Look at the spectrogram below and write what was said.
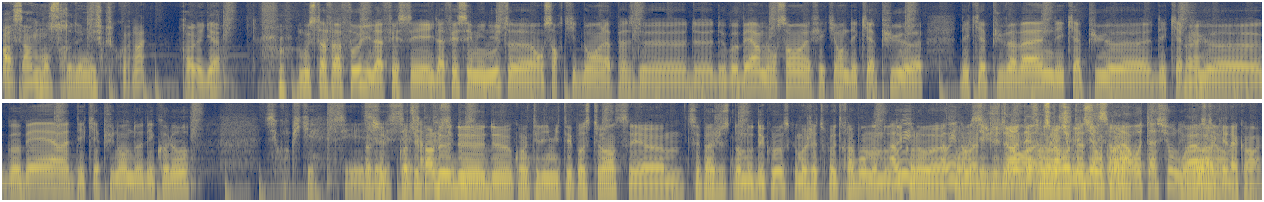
Ah, c'est un monstre de muscles, quoi. Ouais. Oh, les gars. Mustapha Fall, il a fait ses, il a fait ses minutes euh, en sortie de banc à la place de, de- de Gobert, mais on sent effectivement dès qu'il y a pu, euh, dès qu'il y a pu Vavan, dès qu'il y a pu, euh, dès qu'il y a Ouais. pu euh, Gobert, dès qu'il y a pu Nando Decolo, c'est compliqué. C'est, c'est- c'est- Quand tu parles de, de, de qu'on était limité poste 1, c'est euh, c'est pas juste Nando Decolo, parce que moi j'ai trouvé très bon Nando Ah oui, Decolo. euh, ah oui, non, mais la- c'est justement dans la défense tu veux rotation, dans la rotation du Ouais, poste ouais, ok, d'accord. ouais.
